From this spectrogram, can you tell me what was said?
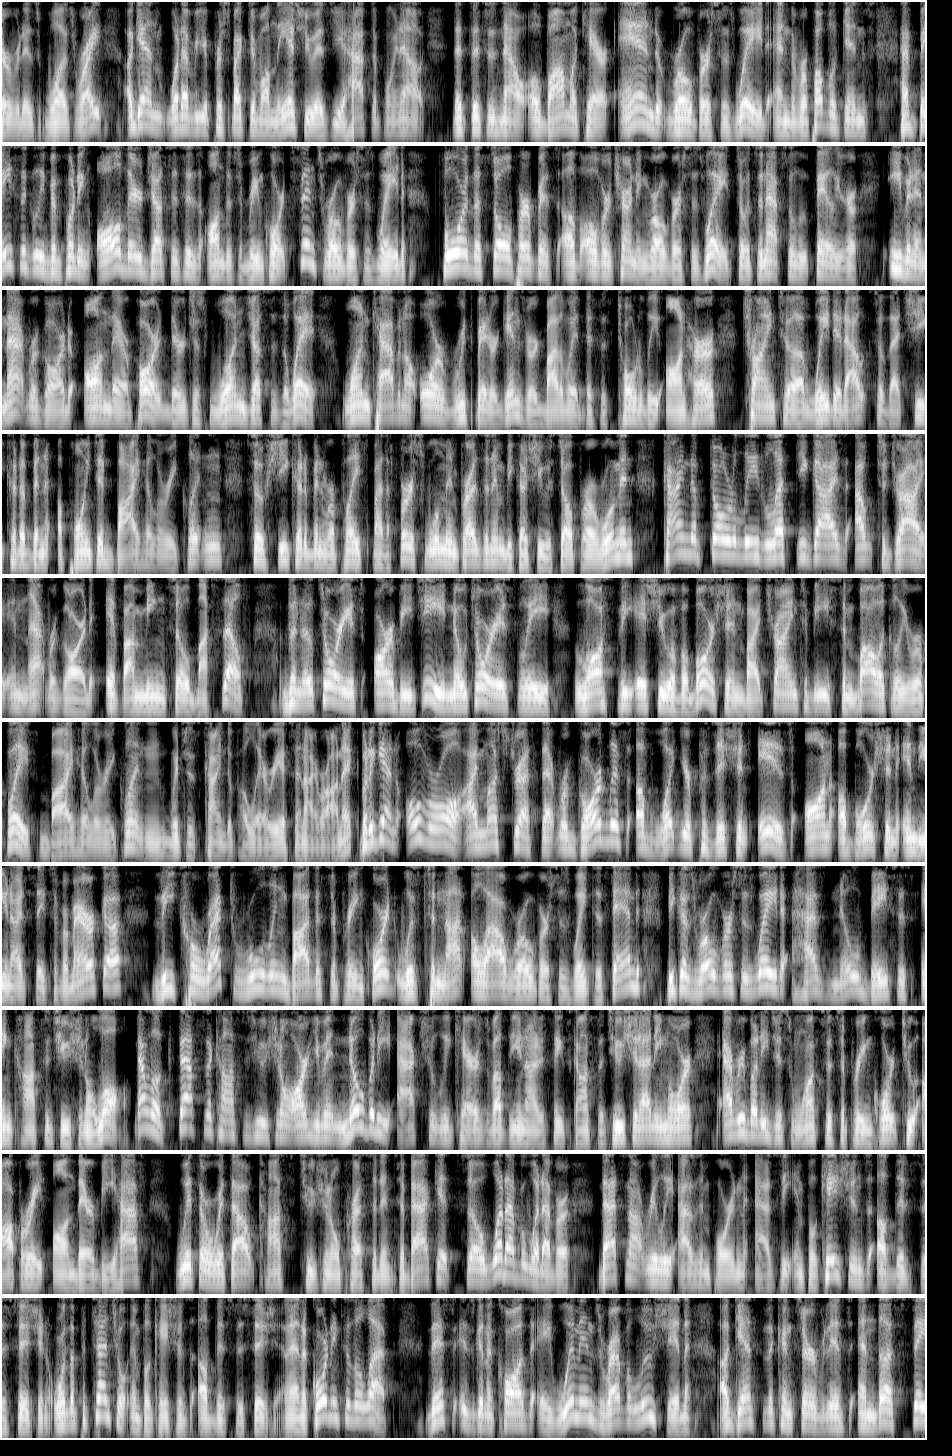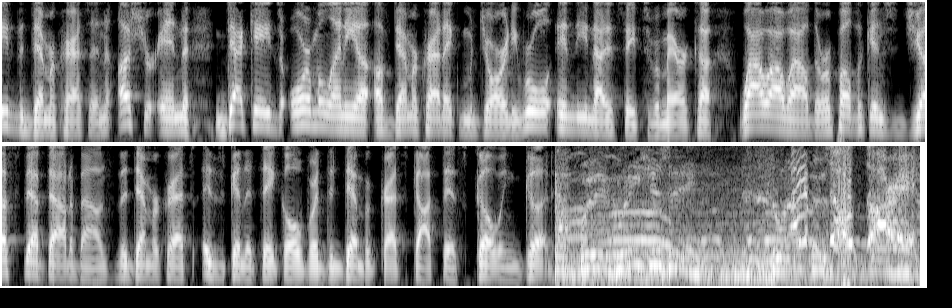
conservatives was right. Again, whatever your perspective on the issue is, you have to point out that this is now Obamacare and Roe versus Wade, and the Republicans have basically been putting all their justices on the Supreme Court since Roe versus Wade for the sole purpose of overturning Roe versus Wade. So it's an absolute failure, even in that regard, on their part. They're just one justice away, one Kavanaugh or Ruth Bader Ginsburg. By the way, this is totally on her, trying to uh, wait it out so that she could have been appointed by Hillary Clinton, so she could have been replaced by the first woman president because she was so pro-woman. Kind of totally left you guys out to dry in that regard, if I mean so myself. The notorious RBG notoriously lost the issue issue of abortion by trying to be symbolically replaced by Hillary Clinton, which is kind of hilarious and ironic. But again, overall, I must stress that regardless of what your position is on abortion in the United States of America, the correct ruling by the Supreme Court was to not allow Roe versus Wade to stand because Roe versus Wade has no basis in constitutional law. Now look, that's the constitutional argument. Nobody actually cares about the United States Constitution anymore. Everybody just wants the Supreme Court court to operate on their behalf with or without constitutional precedent to back it. So whatever, whatever, that's not really as important as the implications of this decision or the potential implications of this decision. And according to the left, this is going to cause a women's revolution against the conservatives and thus save the Democrats and usher in decades or millennia of Democratic majority rule in the United States of America. Wow, wow, wow. The Republicans just stepped out of bounds. The Democrats is going to take over. The Democrats Democrats got this going good. For their gracious aid. I am so sorry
